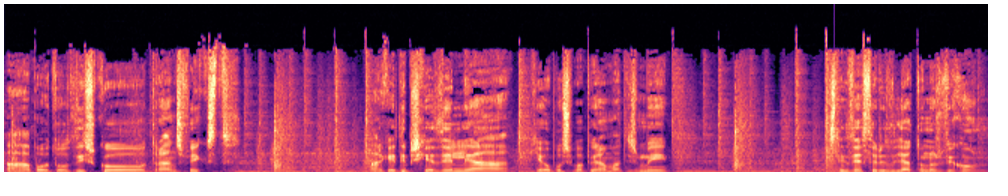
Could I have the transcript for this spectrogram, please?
από το δίσκο Transfixed. Αρκετή ψυχεδέλεια και όπως είπα πειραματισμοί στη δεύτερη δουλειά των Νορβηγών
